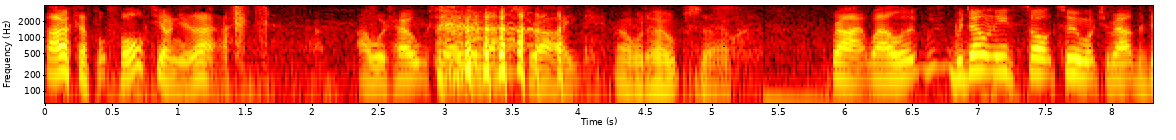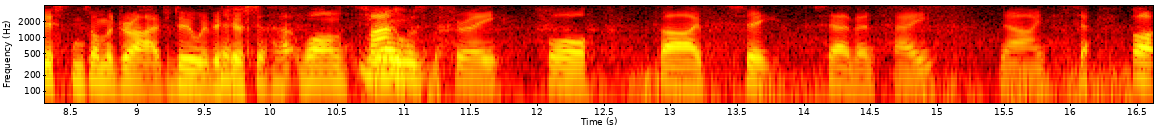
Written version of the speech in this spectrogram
I reckon I put 40 on you there. I would hope so with that strike. I would hope so. Right, well, we don't need to talk too much about the distance on the drives, do we? Because one, mine was- three, four, five, six, seven, eight, nine, ten. Oh,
